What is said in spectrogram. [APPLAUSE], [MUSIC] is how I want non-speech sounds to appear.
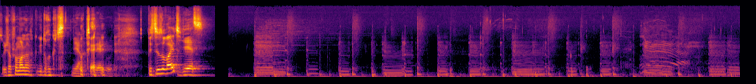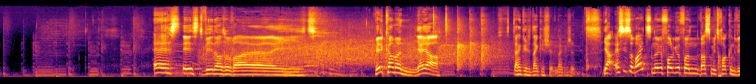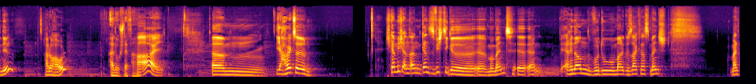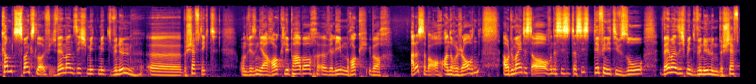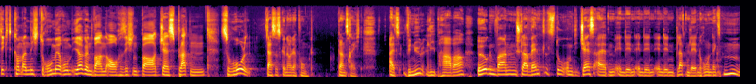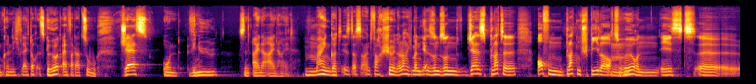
So, ich habe schon mal gedrückt. Ja, [LAUGHS] Okay. sehr gut. Bist du soweit? Yes. Es ist wieder soweit. Willkommen. Ja, ja. Danke, danke schön, danke schön. Ja, es ist soweit. Neue Folge von Was mit Rock und Vinyl. Hallo Raul. Hallo Stefan. Hi. Ähm, ja, heute. Ich kann mich an einen ganz wichtigen äh, Moment äh, erinnern, wo du mal gesagt hast: Mensch, man kommt zwangsläufig, wenn man sich mit, mit Vinyl äh, beschäftigt. Und wir sind ja Rockliebhaber, äh, wir lieben Rock über alles, aber auch andere Genres. Aber du meintest auch, und das ist, das ist definitiv so, wenn man sich mit Vinylen beschäftigt, kommt man nicht drum herum, irgendwann auch sich ein paar Jazzplatten zu holen. Das ist genau der Punkt. Ganz recht. Als Vinylliebhaber, irgendwann schlawentelst du um die Jazzalben in den, in, den, in den Plattenläden rum und denkst, hm, könnte ich vielleicht doch, es gehört einfach dazu. Jazz und Vinyl sind eine Einheit. Mein Gott, ist das einfach schön, oder? Ich meine, Ja. so, so ein Jazzplatte auf einem Plattenspieler auch zu hören, ist äh,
